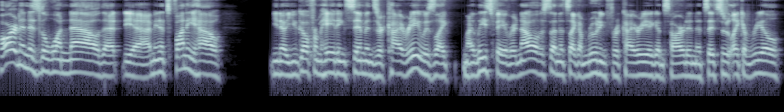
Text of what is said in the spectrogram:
Harden is the one now that, yeah, I mean, it's funny how, you know, you go from hating Simmons or Kyrie was like my least favorite. Now all of a sudden it's like I'm rooting for Kyrie against Harden. It's it's like a real,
